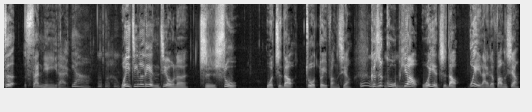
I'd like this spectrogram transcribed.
这三年以来，呀，嗯嗯嗯。我已经练就呢指数，我知道做对方向，嗯，可是股票我也知道未来的方向，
